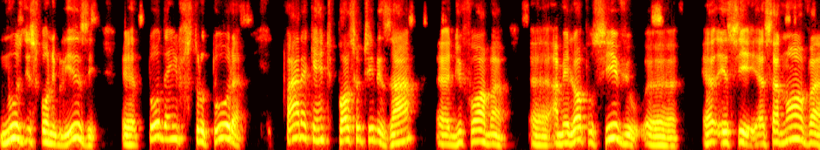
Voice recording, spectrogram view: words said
nos disponibilize é, toda a infraestrutura para que a gente possa utilizar é, de forma a melhor possível esse, essa nova,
